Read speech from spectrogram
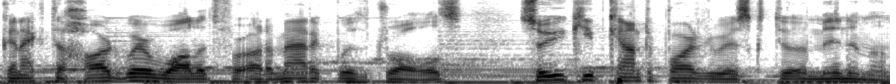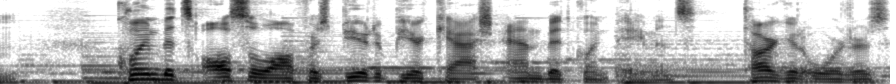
Connect a hardware wallet for automatic withdrawals so you keep counterparty risk to a minimum. Coinbits also offers peer to peer cash and Bitcoin payments, target orders,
